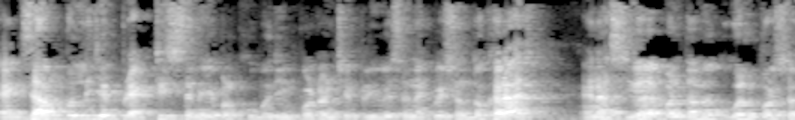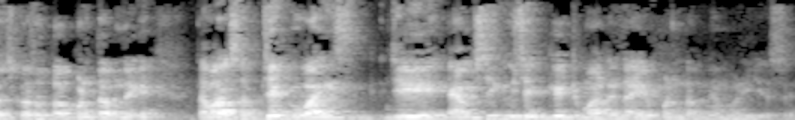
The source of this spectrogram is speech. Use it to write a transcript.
એક્ઝામ્પલની જે પ્રેક્ટિસ છે ને એ પણ ખૂબ જ ઇમ્પોર્ટન્ટ છે. પ્રીવિયસ એના ક્વેશ્ચન તો ખરા જ. એના સિવાય પણ તમે ગૂગલ પર સર્ચ કરશો તો પણ તમને તમારા સબ્જેક્ટ વાઇઝ જે એમસીક્યુ છે ગેટ માટેના એ પણ તમને મળી જશે.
